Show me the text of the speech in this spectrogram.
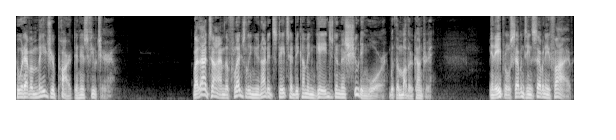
who would have a major part in his future. By that time, the fledgling United States had become engaged in a shooting war with the mother country. In April 1775,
